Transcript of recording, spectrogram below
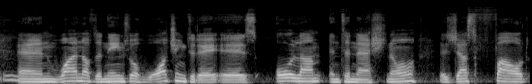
Mm. And one of the names worth watching today is Olam International. It's just filed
